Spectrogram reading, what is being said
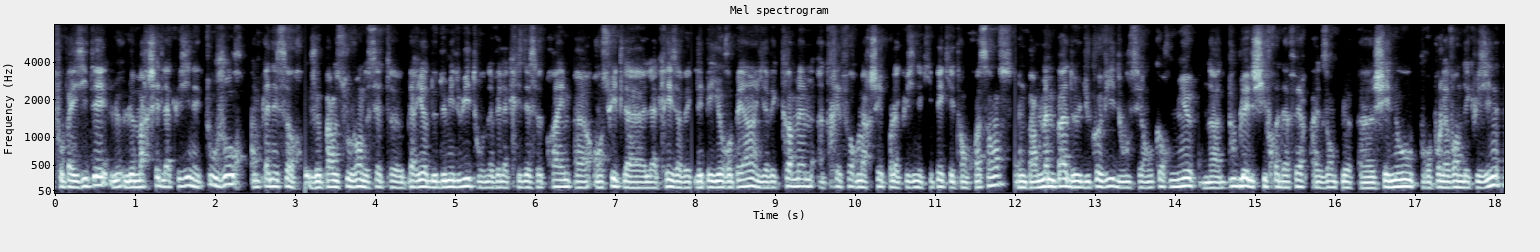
Il faut pas hésiter, le, marché de la cuisine est toujours en plein essor. Je parle souvent de cette euh, période de 2008 où on avait la crise des subprimes, euh, ensuite la, crise avec les pays européens. Il y avait quand même un très fort marché pour la cuisine équipée qui est en croissance. On ne parle même pas du Covid où c'est encore mieux. On a doublé le chiffre d'affaires, par exemple, euh, chez nous pour, pour la vente des cuisines.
